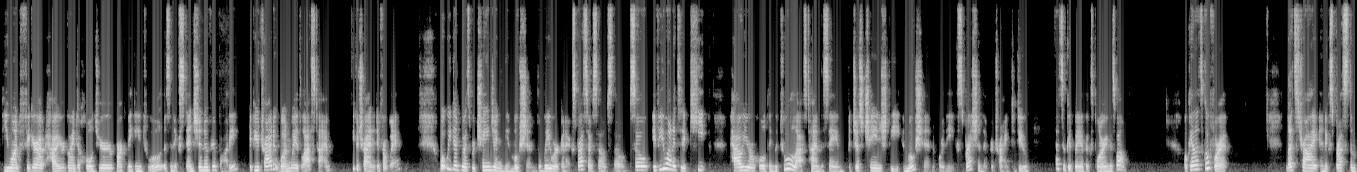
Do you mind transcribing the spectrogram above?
if you want to figure out how you're going to hold your mark making tool as an extension of your body, if you tried it one way last time, you could try it a different way. What we did was we're changing the emotion, the way we're going to express ourselves though. So if you wanted to keep how you were holding the tool last time the same, but just change the emotion or the expression that we're trying to do, that's a good way of exploring as well. Okay, let's go for it. Let's try and express the,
